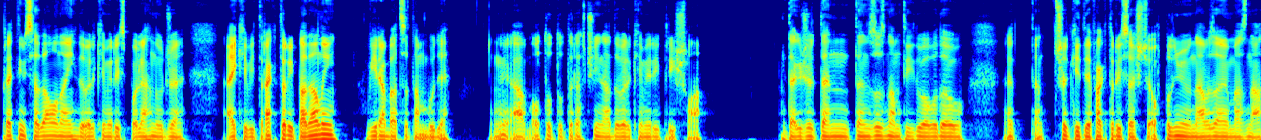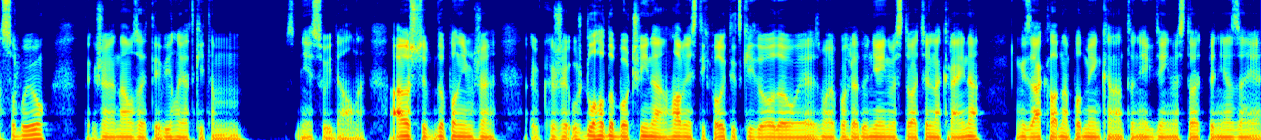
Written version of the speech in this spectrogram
predtým sa dalo na nich do veľkej miery spoľahnúť, že aj keby traktory padali, vyrábať sa tam bude. A o toto teraz Čína do veľkej miery prišla. Takže ten, ten zoznam tých dôvodov, e, všetky tie faktory sa ešte ovplyvňujú navzájom a znásobujú, takže naozaj tie vyhliadky tam nie sú ideálne. A ešte doplním, že že už dlhodobo Čína, hlavne z tých politických dôvodov, je z môjho pohľadu neinvestovateľná krajina základná podmienka na to niekde investovať peniaze je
